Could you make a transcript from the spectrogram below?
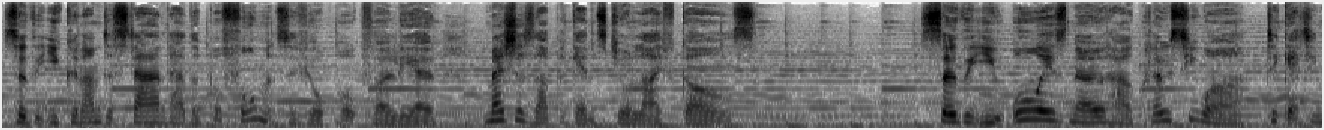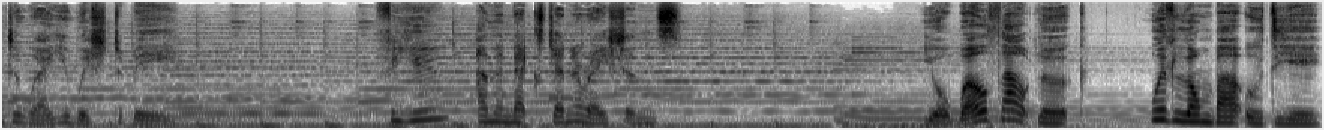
so that you can understand how the performance of your portfolio measures up against your life goals. So that you always know how close you are to getting to where you wish to be. For you and the next generations. Your Wealth Outlook with Lombard Odier.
